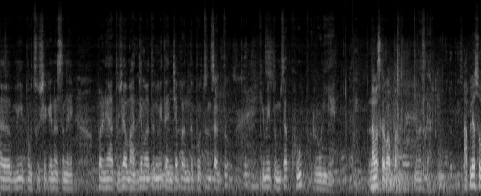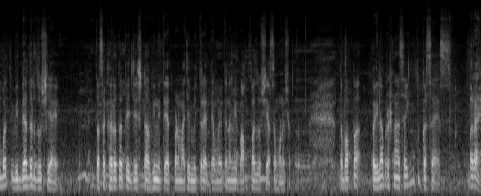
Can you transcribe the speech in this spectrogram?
मी पोचू शकेन असं नाही. पण या तुझ्या माध्यमातून मी त्यांच्यापर्यंत पोचून सांगतो की मी तुमचा खूप ऋणी आहे. नमस्कार बाप्पा. नमस्कार. आपल्यासोबत विद्याधर जोशी आहेत. तसं खरं तर ते ज्येष्ठ अभिनेते आहेत पण माझे मित्र आहेत त्यामुळे त्यांना मी बाप्पा जोशी असं म्हणू शकतो. तर बाप्पा पहिला प्रश्न असा आहे की तू कसा आहेस? बरं आहे.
